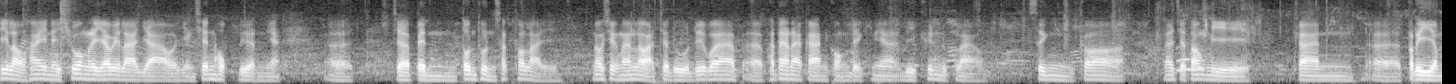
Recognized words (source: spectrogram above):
ที่เราให้ในช่วงระยะเวลายาว อย่างเช่น 6 เดือนเนี่ยจะเป็นต้นทุนสักเท่าไหร่ นอกจากนั้นเราอาจจะดูด้วยว่าพัฒนาการของเด็กเนี่ยดีขึ้นหรือเปล่า ซึ่งก็น่าจะต้องมีการเตรียม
